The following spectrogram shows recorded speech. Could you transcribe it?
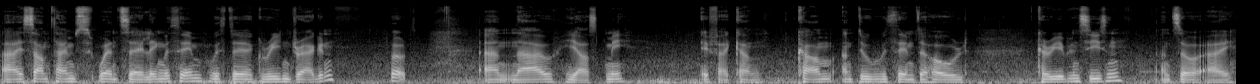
I sometimes went sailing with him with the Green Dragon boat and now he asked me if I can come and do with him the whole Caribbean season and so I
